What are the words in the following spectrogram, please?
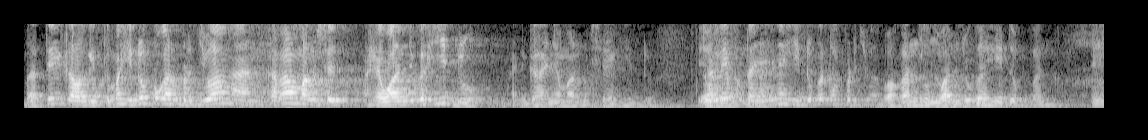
Berarti kalau gitu mah hidup bukan perjuangan karena manusia hewan juga hidup, enggak hanya manusia yang hidup. Ya, Kali ya, pertanyaannya hidup adalah perjuangan. Bahkan tumbuhan juga hidup kan, Eh,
